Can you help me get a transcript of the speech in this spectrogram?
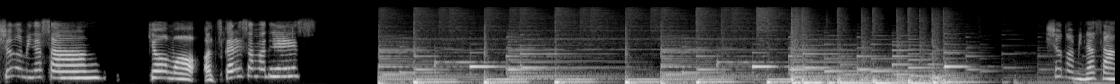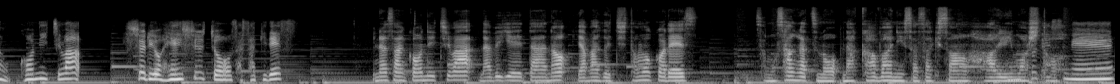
秘書の皆さん、今日もお疲れ様です。秘書の皆さん、こんにちは。秘書寮編集長佐々木です。皆さんこんにちは。ナビゲーターの山口智子です。さあもう3月の半ばに佐々木さん入りました。ですね。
